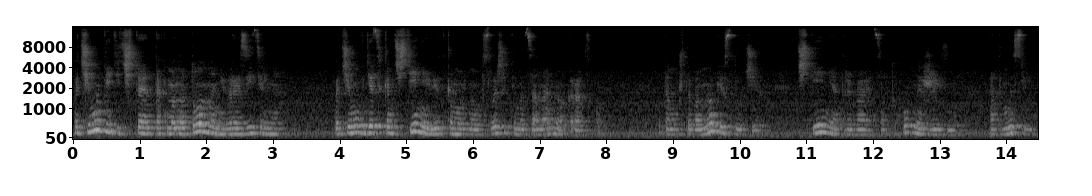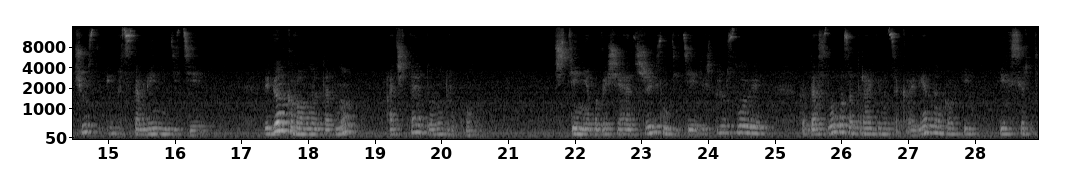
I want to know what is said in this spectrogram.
Почему дети читают так монотонно, невыразительно? Почему в детском чтении редко можно услышать эмоциональную окраску? Потому что во многих случаях чтение отрывается от духовной жизни, от мыслей, чувств и представлений детей. Ребенка волнует одно, а читает он о другом. Чтение обогащает жизнь детей лишь при условии, когда слово затрагивает сокровенные уголки их сердец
